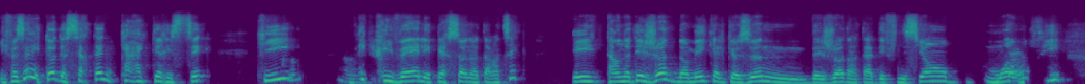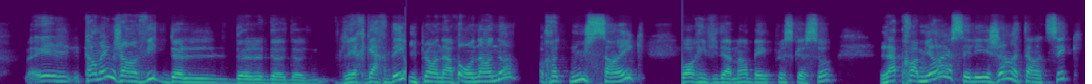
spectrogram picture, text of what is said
il faisait état de certaines caractéristiques qui ah. décrivaient les personnes authentiques. Et tu en as déjà nommé quelques-unes déjà dans ta définition, moi aussi. Et quand même, j'ai envie de, de, les regarder. Il peut en avoir. On en a retenu cinq, voire évidemment bien plus que ça. La première, c'est les gens authentiques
